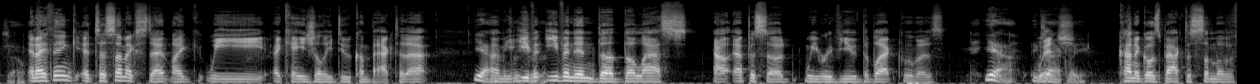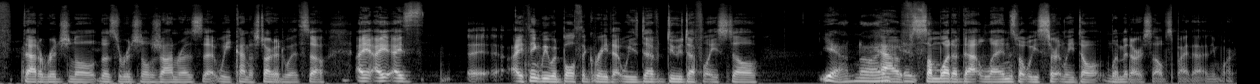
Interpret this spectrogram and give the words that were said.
So And I think uh, to some extent, like we occasionally do come back to that. yeah, I mean, even sure. even in the the last uh, episode, we reviewed the Black Pumas, yeah, exactly. Kind of goes back to some of that original those original genres that we kind of started with. So I I I, I think we would both agree that we def- do definitely still yeah, no, I have somewhat of that lens, but we certainly don't limit ourselves by that anymore.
